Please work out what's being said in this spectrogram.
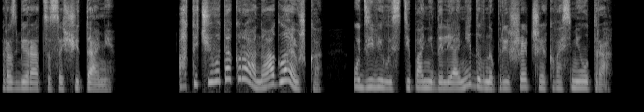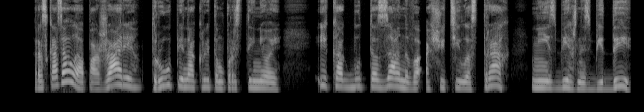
разбираться со счетами. «А ты чего так рано, Аглаюшка?» — удивилась Степанида Леонидовна, пришедшая к восьми утра. Рассказала о пожаре, трупе, накрытом простыней, и как будто заново ощутила страх, неизбежность беды,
